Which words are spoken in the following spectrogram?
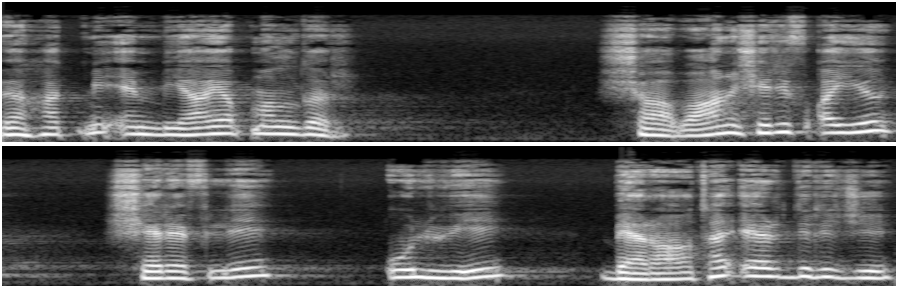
ve hatmi enbiya yapmalıdır. Şaban-ı Şerif ayı şerefli, ulvi, berata erdirici,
